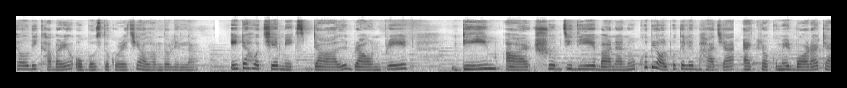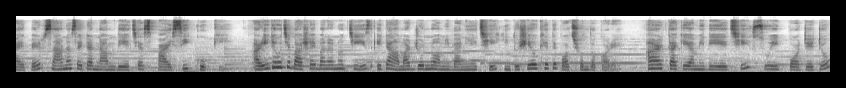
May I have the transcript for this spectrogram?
হেলদি খাবারে অভ্যস্ত করেছি, আলহামদুলিল্লাহ। এটা হচ্ছে মিক্সড ডাল ব্রাউন ব্রেড ডিম আর সবজি দিয়ে বানানো খুবই অল্প তেলে ভাজা এক রকমের বড়া টাইপের। সানাস এটার নাম দিয়েছে স্পাইসি কুকি। আর এটা হচ্ছে বাসায় বানানো চিজ, এটা আমার জন্য আমি বানিয়েছি, কিন্তু সেও খেতে পছন্দ করে। আর তাকে আমি দিয়েছি সুইট পটেটো।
